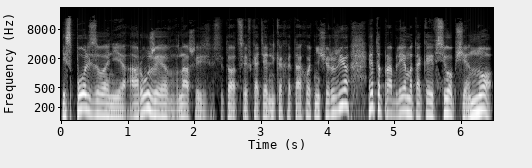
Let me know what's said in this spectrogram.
использование оружия в нашей ситуации в котельниках это охотничье ружье, это проблема такая всеобщая. Но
